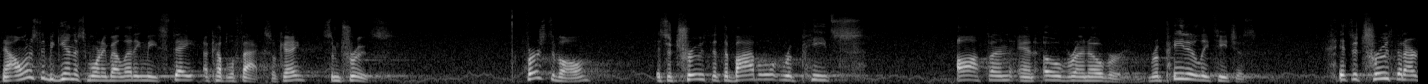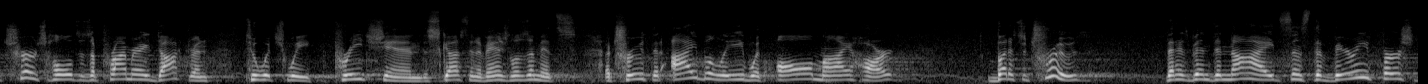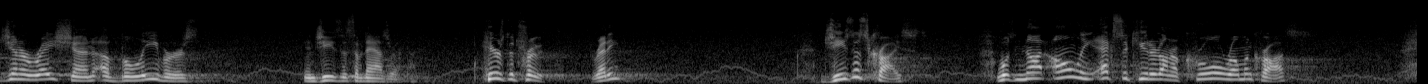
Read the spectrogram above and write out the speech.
Now, I want us to begin this morning by letting me state a couple of facts, okay? Some truths. First of all, it's a truth that the Bible repeats often and over and over, repeatedly teaches. It's a truth that our church holds as a primary doctrine to which we preach and discuss in evangelism. It's a truth that I believe with all my heart but it's a truth that has been denied since the very first generation of believers in Jesus of Nazareth. Here's the truth. Ready? Jesus Christ was not only executed on a cruel Roman cross,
